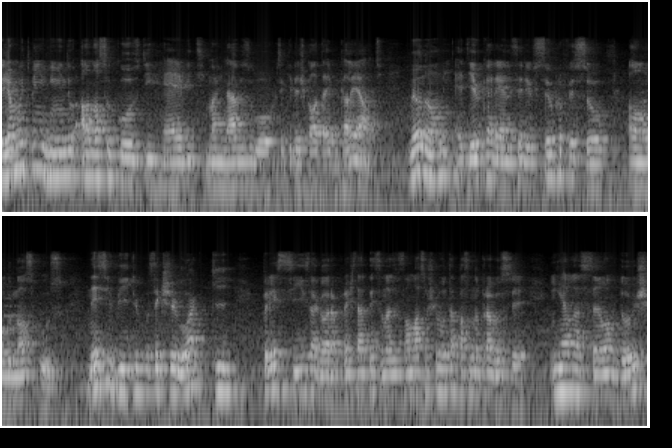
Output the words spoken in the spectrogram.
Seja muito bem-vindo ao nosso curso de Revit mais Navisworks aqui da Escola Técnica Layout. Meu nome é Diego Carelli e serei o seu professor ao longo do nosso curso. Nesse vídeo, você que chegou aqui precisa agora prestar atenção nas informações que eu vou estar passando para você em relação aos dois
